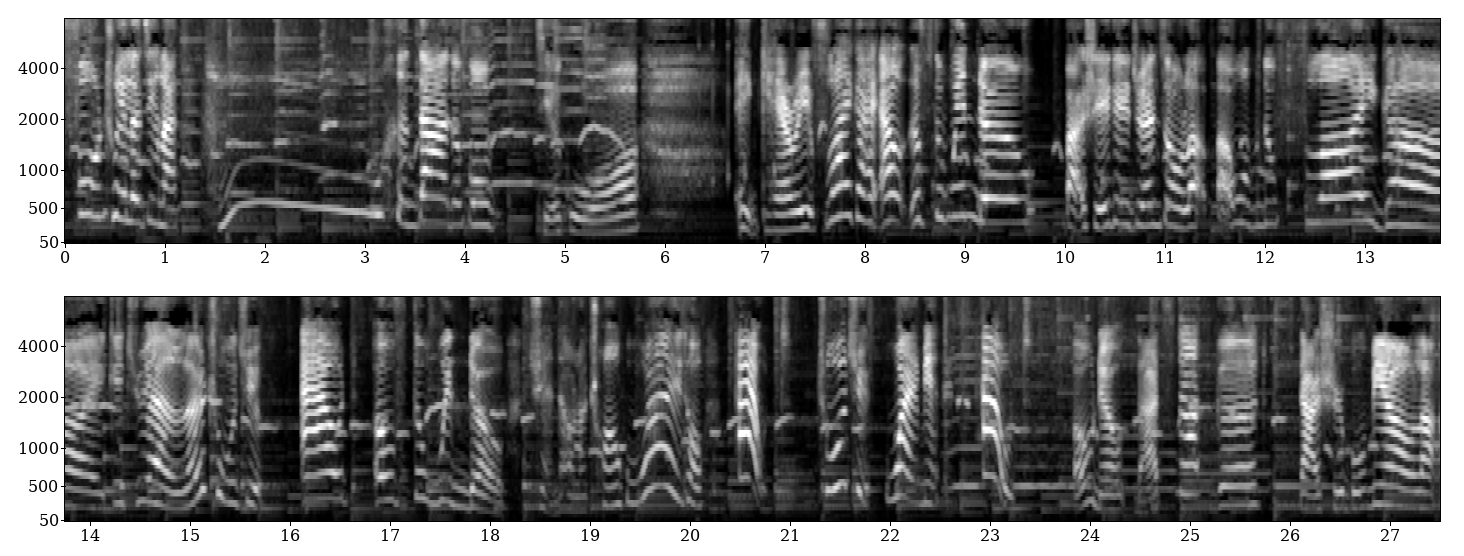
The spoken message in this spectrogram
风吹了进来，呼，很大的风。结果，it carried Fly Guy out of the window，把谁给卷走了？把我们的 Fly Guy 给卷了出去 out of the window，卷到了窗户外头，out， 出去，外面，out。Oh no, that's not good，大事不妙了。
